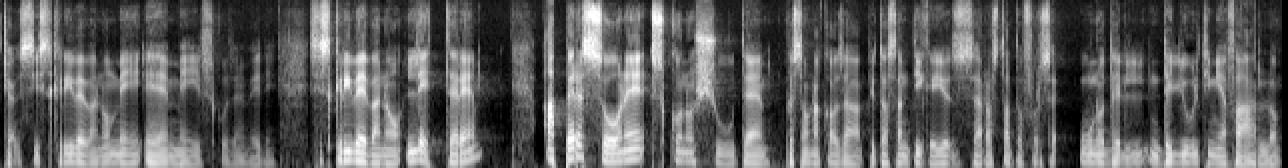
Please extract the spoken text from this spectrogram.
cioè si scrivevano mail, eh, mail scusami, vedi, si scrivevano lettere a persone sconosciute. Questa è una cosa piuttosto antica, io sarò stato forse uno del, degli ultimi a farlo.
